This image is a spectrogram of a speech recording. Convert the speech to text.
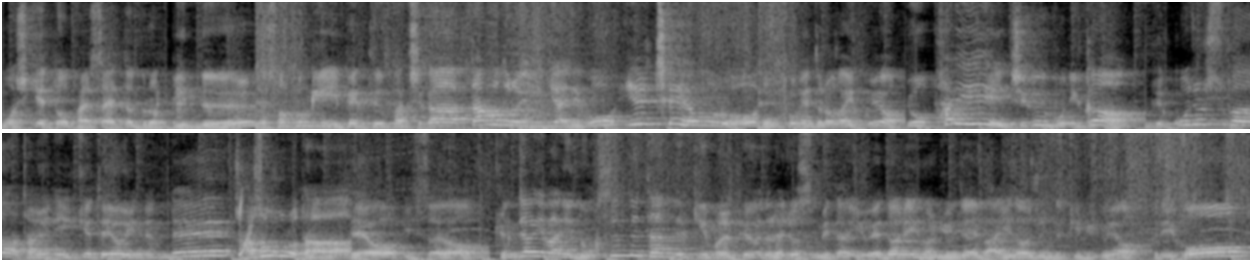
멋있게 또 발사했던 그런 빔들 선풍 기 이펙트 파츠가 따로 들어있는 게 아니고 일체형으로 몸통에 들어가 있고요. 요 팔이 지금 보니까 이렇게 꽂을 수가 당연히 있게 되어 있는데 자석으로 다 되어 있어요. 굉장히 많이 녹슨 듯한 느낌을 표현을 해줬습니다. 이 weathering을 굉장히 많이 넣어준 느낌이고요. 그리고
